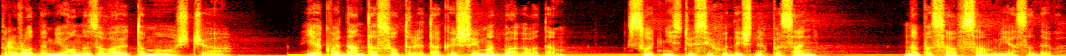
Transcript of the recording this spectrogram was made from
Природним його називають тому, що як Веданта Сутри, так і Шримад Бхагаватам сутність усіх ведичних писань написав сам В'ясадева.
